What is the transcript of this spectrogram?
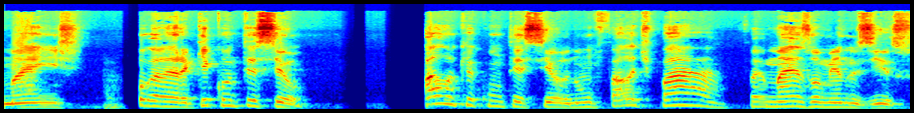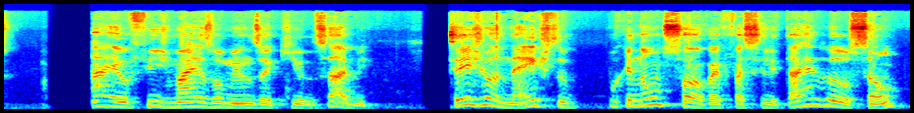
Mas, pô, galera, o que aconteceu? Fala o que aconteceu, não fala tipo, ah, foi mais ou menos isso. Ah, eu fiz mais ou menos aquilo, sabe? Seja honesto, porque não só vai facilitar a resolução,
